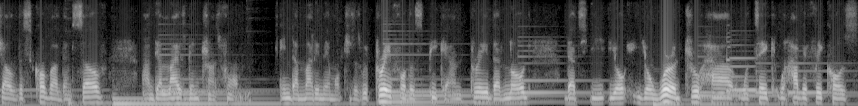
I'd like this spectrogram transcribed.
shall discover themselves and their lives being transformed. In the mighty name of Jesus, we pray for the speaker and pray that Lord, that your your word through her will take will have a free course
